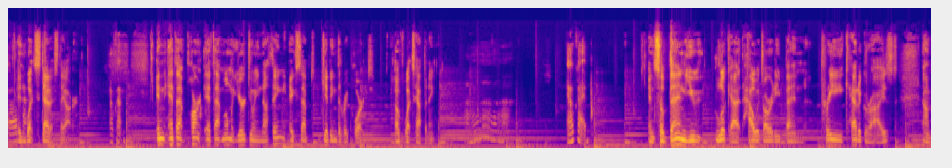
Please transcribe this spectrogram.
okay. and what status they are. Okay. And at that part, at that moment, you're doing nothing except getting the report of what's happening. Ah. Okay. And so then you look at how it's already been pre-categorized, um,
